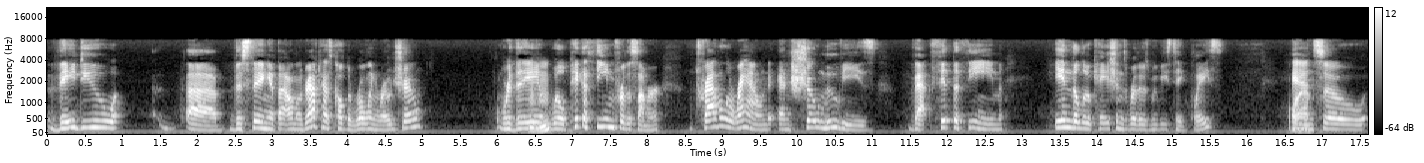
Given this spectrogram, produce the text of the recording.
they do uh, this thing at the Alamo Draft House called the Rolling Road Show, where they Mhm. will pick a theme for the summer, travel around, and show movies that fit the theme in the locations where those movies take place. Wow. And so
